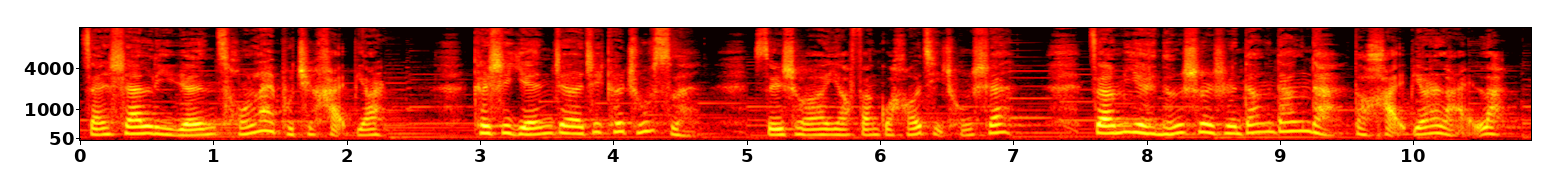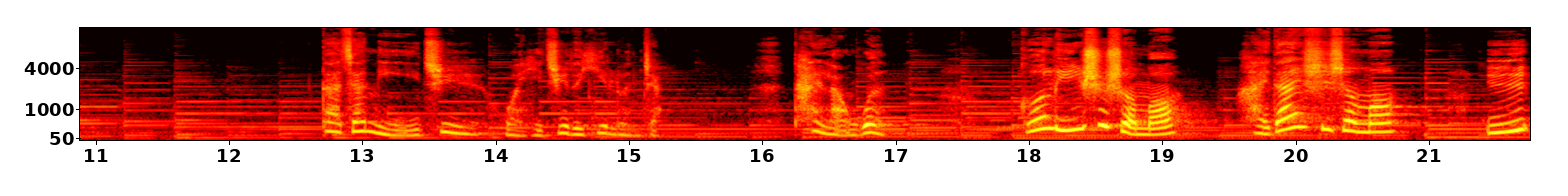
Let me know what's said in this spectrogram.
咱山里人从来不去海边儿。可是沿着这棵竹笋。虽说要翻过好几重山，咱们也能顺顺当当的到海边来了。大家你一句我一句的议论着。太郎问：“蛤蜊是什么？海带是什么？鱼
